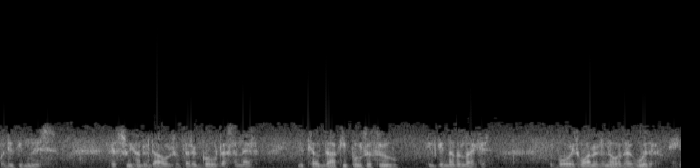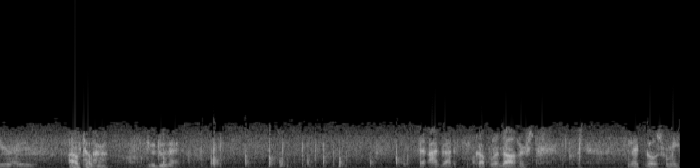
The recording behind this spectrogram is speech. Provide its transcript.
Well, you give him this. There's $300 of better gold dust than that. You tell Doc he pulls her through, he'll get another like it. The boys wanted to know they're with her. Sure do. I'll tell her. You do that. Uh, I got a couple of dollars. That goes for me,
